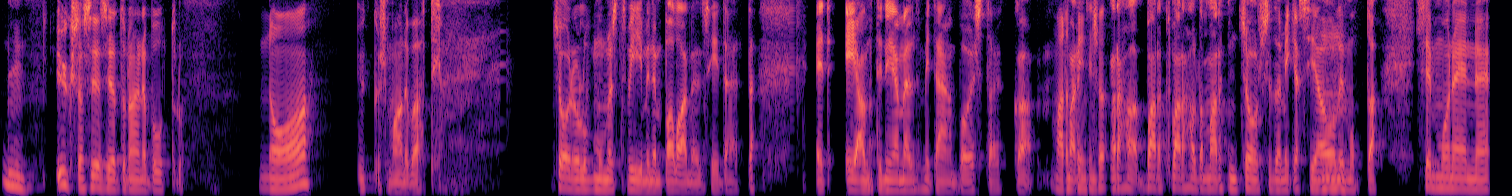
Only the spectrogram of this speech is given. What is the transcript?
Mm. Yksi asia sieltä on aina puuttunut. No, Ykkösmaalivahti. Se on ollut mun mielestä viimeinen palanen siitä, että et ei Antti Niemeltä mitään pois, tai Martin Martin, Jo- parha, par, parhaalta Martin Jonesilta, mikä siellä mm. oli, mutta semmoinen,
